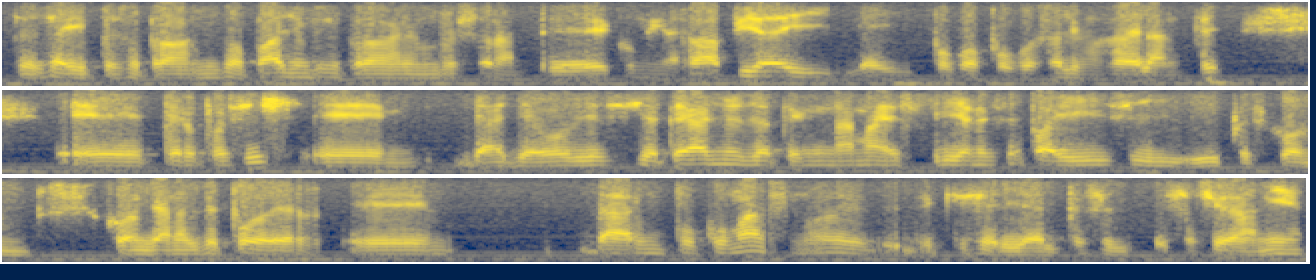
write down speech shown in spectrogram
Entonces ahí empezó a trabajar mi papá, yo empecé a trabajar en un restaurante de comida rápida y ahí poco a poco salimos adelante. Eh, pero pues sí, eh, ya llevo 17 años, ya tengo una maestría en este país y, y, pues con, con ganas de poder eh, dar un poco más, ¿no? De, de- de que sería el, pues, el- esa ciudadanía.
